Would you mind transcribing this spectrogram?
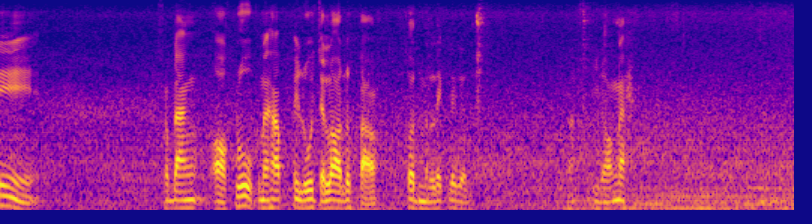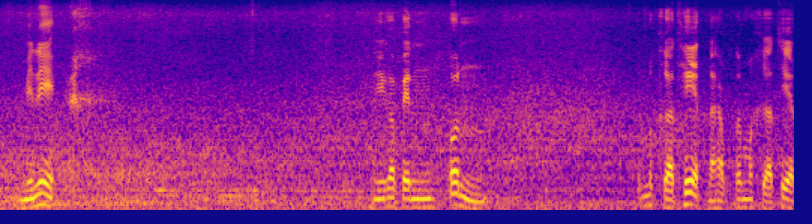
นี่ กำลังออกลูกนะครับ ไม่รู้จะรอดหรือเปล่า ต้นมันเล็กเหลยเกินพี่น้องนะมินี่นี่ก็เป็นต้นต้นมะเขือเทศนะครับต้นมะเขือเทศ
